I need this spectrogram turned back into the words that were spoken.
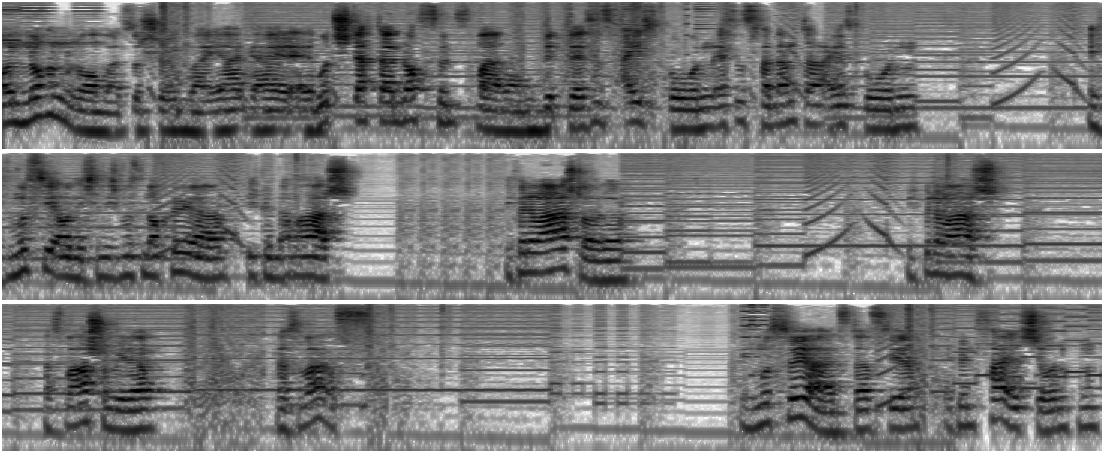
Und noch ein Raum, was so schön war. Ja, geil. Er rutscht dann noch fünfmal rein. Bitte, es ist Eisboden. Es ist verdammter Eisboden. Ich muss hier auch nicht hin. Ich muss noch höher. Ich bin am Arsch. Ich bin am Arsch, Leute. Ich bin am Arsch. Das war's schon wieder. Das war's. Ich muss höher als das hier. Ich bin falsch hier unten.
